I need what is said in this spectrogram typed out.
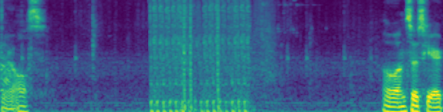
they're all... Oh, I'm so scared.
